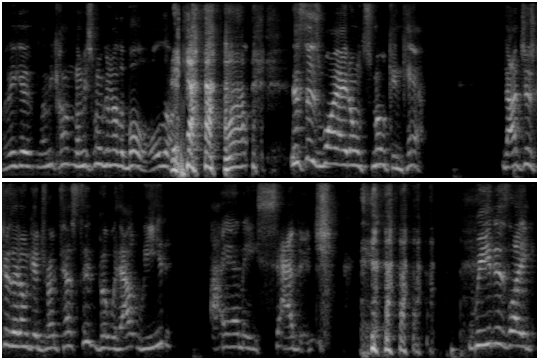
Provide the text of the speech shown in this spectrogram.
let me get, let me come, let me smoke another bowl. Hold on. this is why I don't smoke in camp. Not just because I don't get drug tested, but without weed, I am a savage. Weed is like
